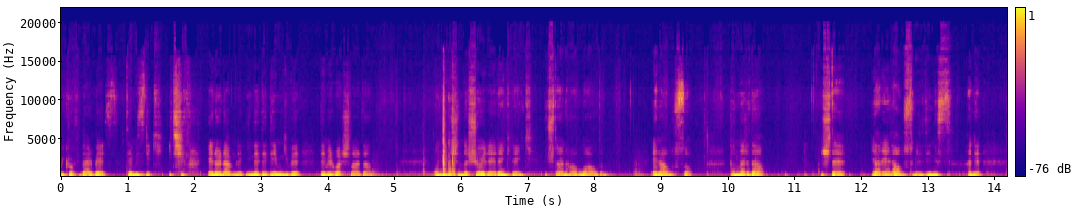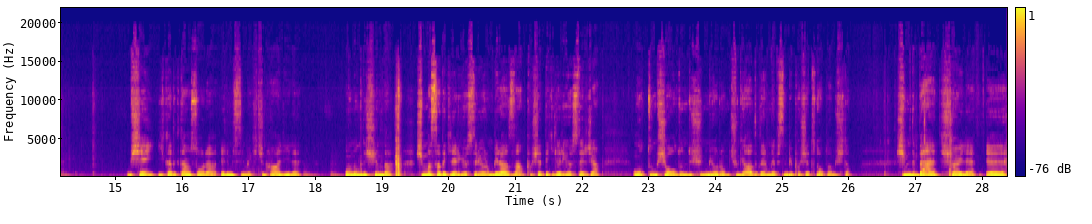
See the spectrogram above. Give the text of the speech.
mikrofiber bez, temizlik için en önemli. Yine dediğim gibi demirbaşlardan. Onun dışında şöyle renk renk 3 tane havlu aldım. El havlusu. Bunları da işte yani el havlusu bildiğiniz hani bir şey yıkadıktan sonra elimi silmek için haliyle. Onun dışında şimdi masadakileri gösteriyorum. Birazdan poşettekileri göstereceğim. Unuttuğum bir şey olduğunu düşünmüyorum. Çünkü aldıklarımın hepsini bir poşete toplamıştım. Şimdi ben şöyle e,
